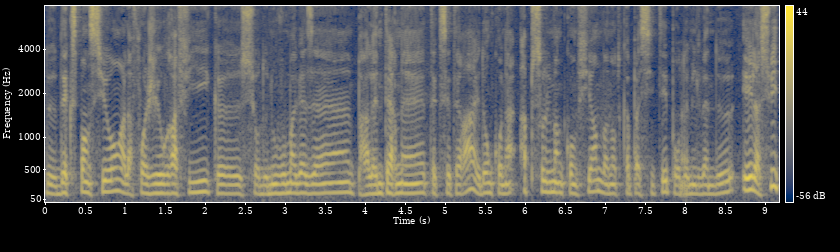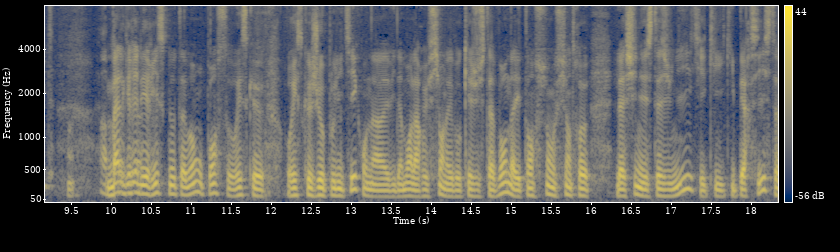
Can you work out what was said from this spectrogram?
de- d'expansion à la fois géographique, euh, sur de nouveaux magasins, par l'Internet, etc. Et donc, on est absolument confiant dans notre capacité pour 2022 et la suite. Malgré les risques, notamment, on pense aux risques, aux risques géopolitiques. On a évidemment la Russie, on l'a évoqué juste avant. On a les tensions aussi entre la Chine et les États-Unis qui, qui- qui persistent.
